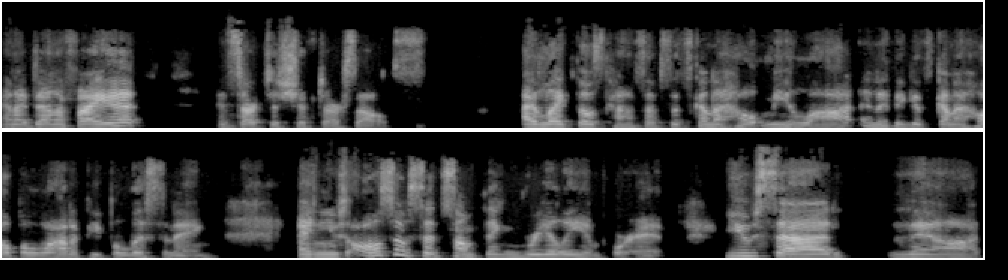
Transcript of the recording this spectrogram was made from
and identify it and start to shift ourselves. I like those concepts. It's going to help me a lot. And I think it's going to help a lot of people listening. And you also said something really important. You said that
